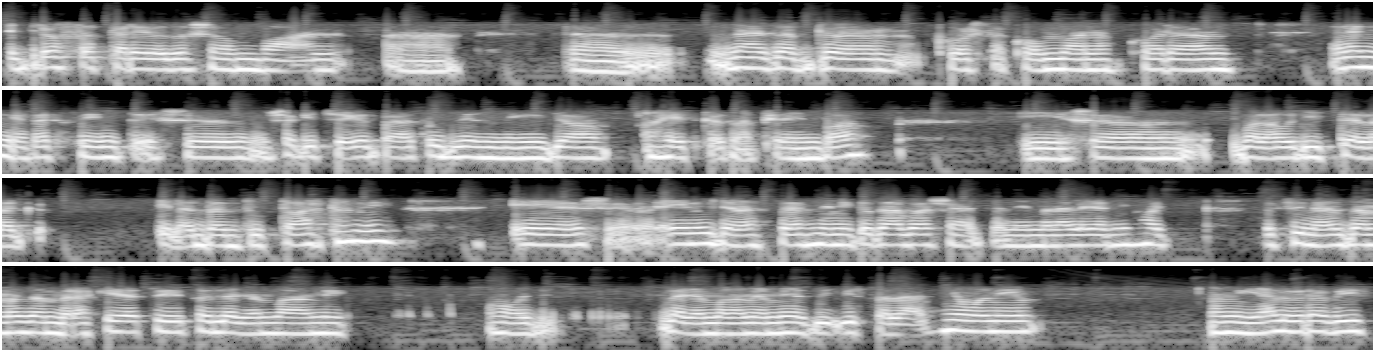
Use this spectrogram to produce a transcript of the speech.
egy rosszabb periódusom van, ö, ö, nehezebb ö, korszakom van, akkor rengeteg szint és segítséget bele tud vinni így a, a hétköznapjaimba, és valahogy így tényleg életben tud tartani, és én ugyanezt szeretném igazából a saját zenémmel elérni, hogy, hogy színezzem az emberek életét, hogy legyen valami, hogy legyen valami, amihez így vissza lehet nyúlni, ami előre visz,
